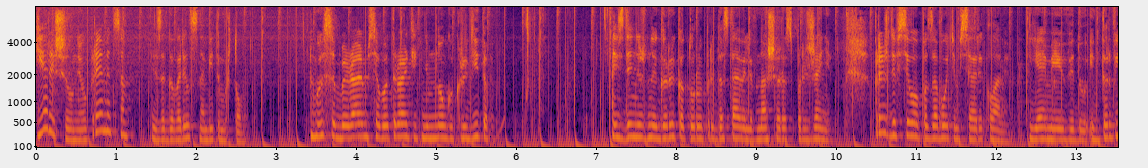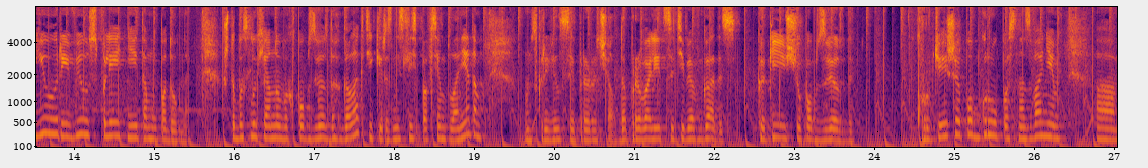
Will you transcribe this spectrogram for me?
Я решил не упрямиться и заговорил с набитым ртом. «Мы собираемся потратить немного кредитов из денежной горы, которую предоставили в наше распоряжение. Прежде всего позаботимся о рекламе. Я имею в виду интервью, ревью, сплетни и тому подобное. Чтобы слухи о новых поп-звездах галактики разнеслись по всем планетам, он скривился и прорычал. «Да провалиться тебе в гадость! Какие еще поп-звезды?» Крутейшая поп-группа с названием... Э,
